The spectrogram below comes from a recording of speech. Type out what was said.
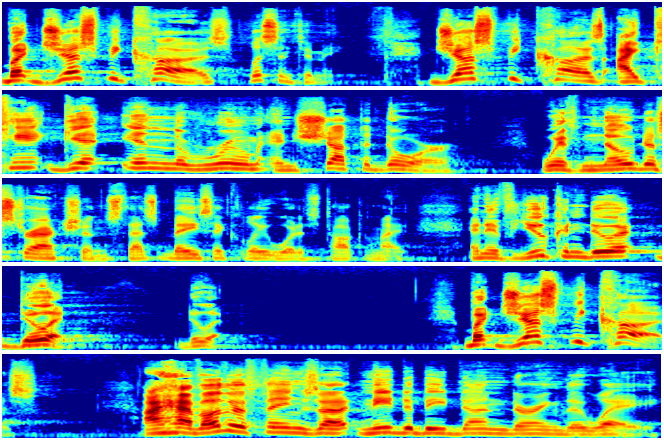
But just because, listen to me, just because I can't get in the room and shut the door with no distractions. That's basically what it's talking about. And if you can do it, do it. Do it. But just because I have other things that need to be done during the way,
